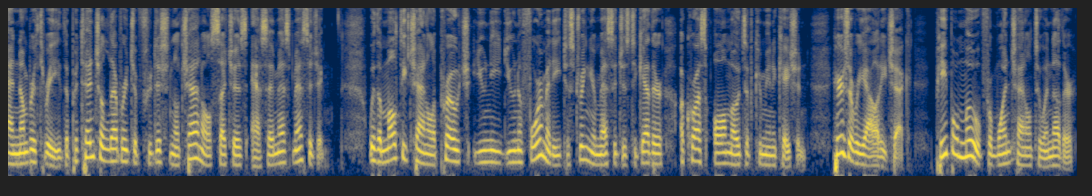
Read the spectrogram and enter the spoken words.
And number three, the potential leverage of traditional channels such as SMS messaging. With a multi-channel approach, you need uniformity to string your messages together across all modes of communication. Here's a reality check. People move from one channel to another.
